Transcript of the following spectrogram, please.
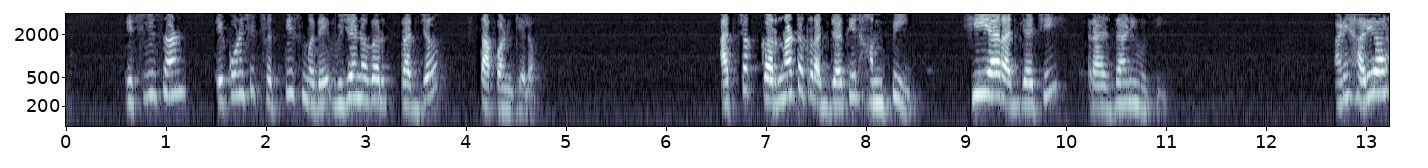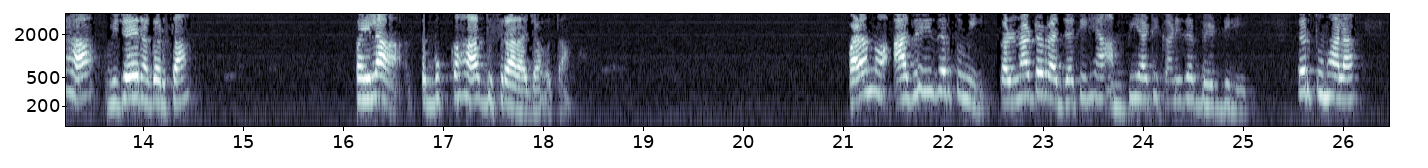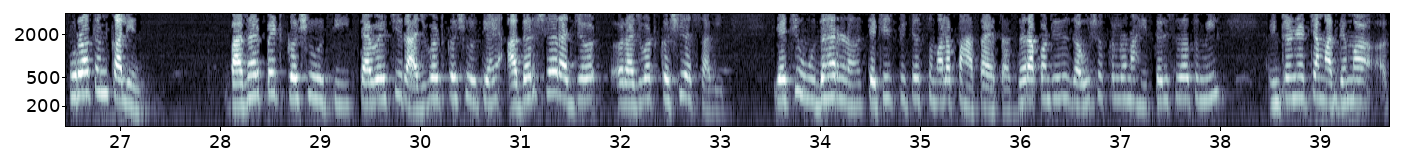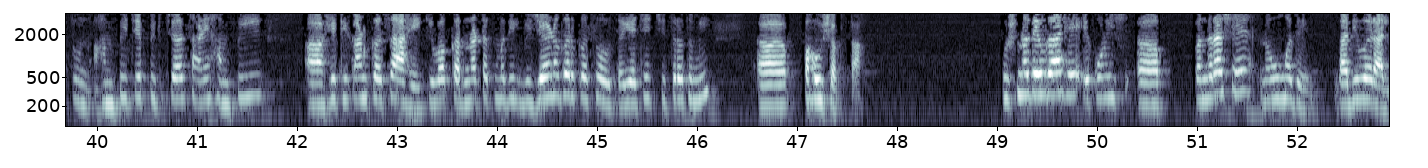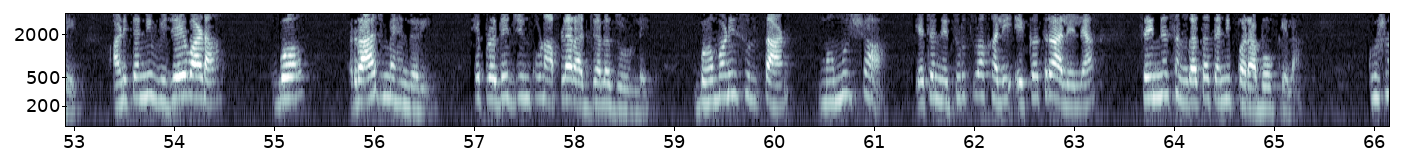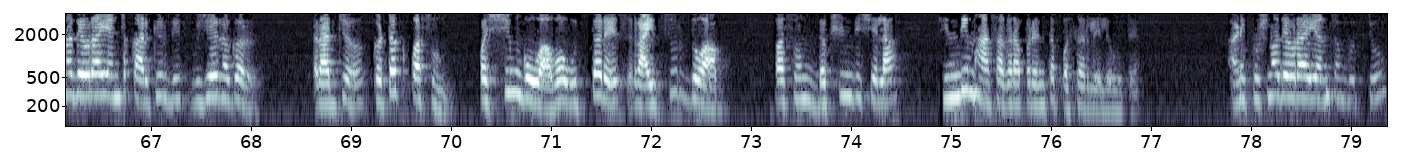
इसवी सन एकोणीसशे छत्तीसमध्ये विजयनगर राज्य स्थापन केलं. आजच्या कर्नाटक राज्यातील हम्पी ही या राज्याची राजधानी होती. आणि हरिहर हा विजयनगरचा पहिला तर बुक्क हा दुसरा राजा होता. बाळांनो आजही जर तुम्ही कर्नाटक राज्यातील ह्या हम्पी या ठिकाणी जर भेट दिली तर तुम्हाला पुरातनकालीन बाजारपेठ कशी होती त्यावेळची राजवट कशी होती आणि आदर्श राज्य राजवट कशी असावी याची उदाहरणं त्याची पिक्चर्स तुम्हाला पाहता येतात. जर आपण तिथे जाऊ शकलो नाही तरी सुद्धा तुम्ही इंटरनेटच्या माध्यमातून हम्पीचे पिक्चर्स आणि हम्पी हे ठिकाण कसं आहे किंवा कर्नाटकमधील विजयनगर कसं होतं याचे चित्र तुम्ही अं, पाहू शकता. कृष्णदेवराय हे एकोणीस पंधराशे नऊ मध्ये गादीवर आले आणि त्यांनी विजयवाडा व राजमेहंदरी हे प्रदेश जिंकून आपल्या राज्याला जोडले. बहमणी सुलतान महमूद शाह याच्या नेतृत्वाखाली एकत्र आलेल्या सैन्य संघाचा त्यांनी पराभव केला. कृष्णदेवराय यांच्या कारकिर्दीत विजयनगर राज्य कटकपासून पश्चिम गोवा व उत्तरेस रायचूर दोआबपासून दक्षिण दिशेला हिंदी महासागरापर्यंत पसरलेले होते. आणि कृष्णदेवराय यांचा मृत्यू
